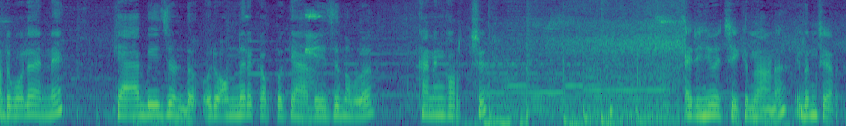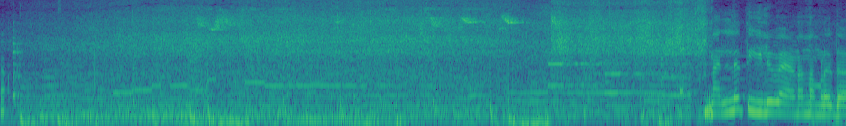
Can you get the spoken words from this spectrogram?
അതുപോലെ തന്നെ ക്യാബേജ് ഉണ്ട്. ഒരു ഒന്നര കപ്പ് ക്യാബേജ് നമ്മൾ കനം കുറച്ച് അരിഞ്ഞു വെച്ചേക്കുന്നതാണ്. ഇതും ചേർക്കാം. നല്ല തീയിൽ വേണം നമ്മളിത്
